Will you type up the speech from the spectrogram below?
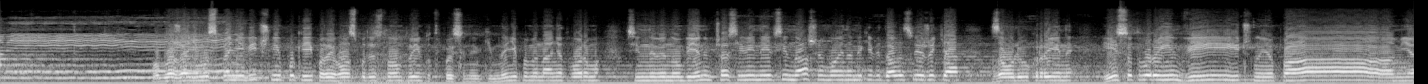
Амінь. По блаженньому спені вічний покій, подай Господи, словом Твоїм, тут вписаним, яким нині поминання творимо, всім невинно убієним в часі війни, і всім нашим воїнам, які віддали своє життя за волю України, і сотвори їм вічною пам'ять.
